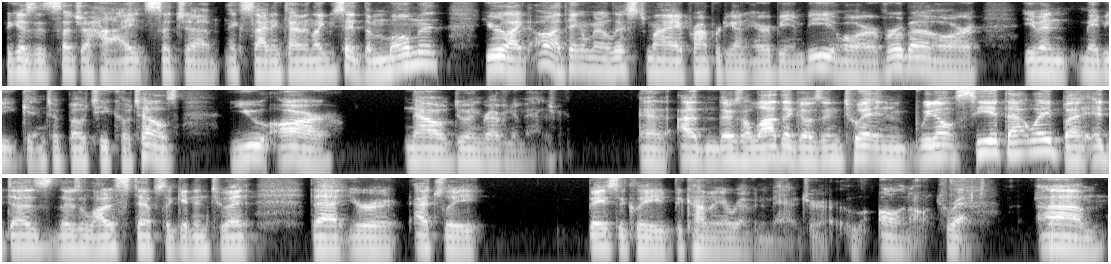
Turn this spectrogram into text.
because it's such a high, it's such a exciting time. And like you said, the moment you're like, oh, I think I'm going to list my property on Airbnb or Vrbo or even maybe get into boutique hotels, you are now doing revenue management. And I, there's a lot that goes into it, and we don't see it that way, but it does. There's a lot of steps that get into it that you're actually basically becoming a revenue manager all in all. Correct. Um,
